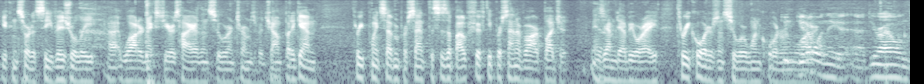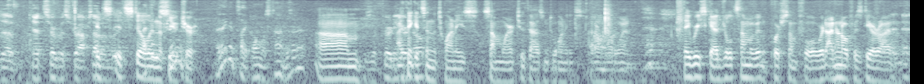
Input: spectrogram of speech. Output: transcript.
you can sort of see visually, uh, water next year is higher than sewer in terms of a jump. But again, 3.7%, this is about 50% of our budget is MWRA, three quarters in sewer, one quarter in water? You know water. when the uh, Deer Island uh, debt service drops out? It's, of it's still in the future. I think it's like almost done, isn't it? Um, Is it 30 I year think it's in the twenties somewhere, two thousand twenties. I don't know when. They rescheduled some of it and pushed some forward. I don't know if it's Deer Island. And and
